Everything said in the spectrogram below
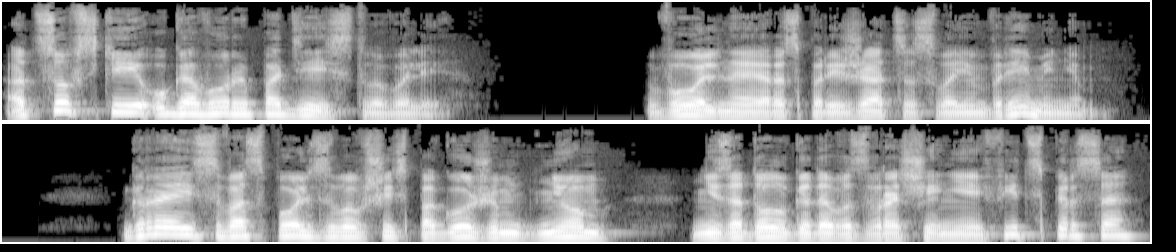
Отцовские уговоры подействовали вольная распоряжаться своим временем, Грейс, воспользовавшись погожим днем незадолго до возвращения Фитцперса,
